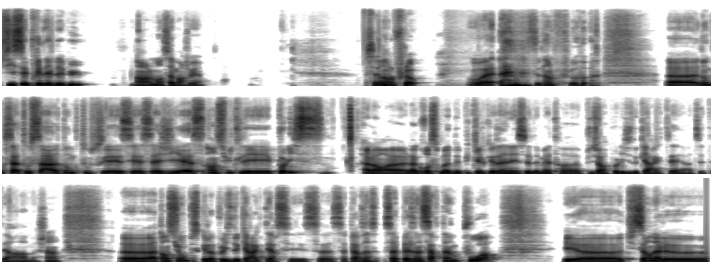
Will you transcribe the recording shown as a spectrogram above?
si c'est pris dès le début, normalement, ça marche bien. C'est dans le flow. Ouais, c'est dans le flow. Euh, donc ça, tout ça, donc tous ces CSS.js. Ensuite, les polices. Alors, euh, la grosse mode depuis quelques années, c'est de mettre euh, plusieurs polices de caractères, etc., machin. Euh, attention, puisque la police de caractère, c'est ça, ça, pèse, un- ça pèse un certain poids. Et euh, tu sais, on a le,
